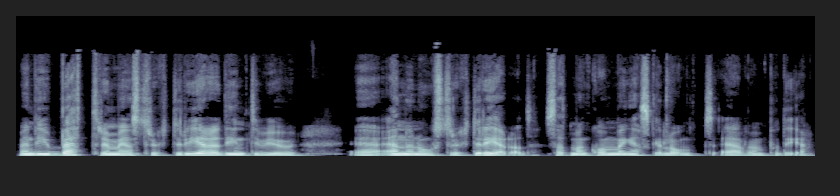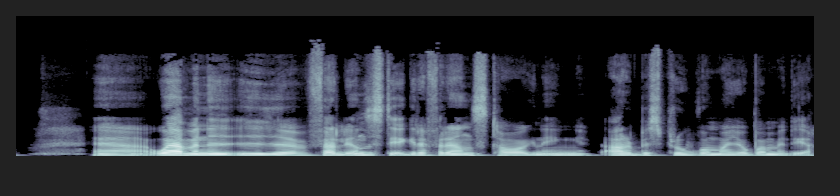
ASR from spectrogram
Men det är ju bättre med en strukturerad intervju eh, än en ostrukturerad, så att man kommer ganska långt även på det. Eh, och även i, i eh, följande steg, referenstagning, arbetsprov om man jobbar med det.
